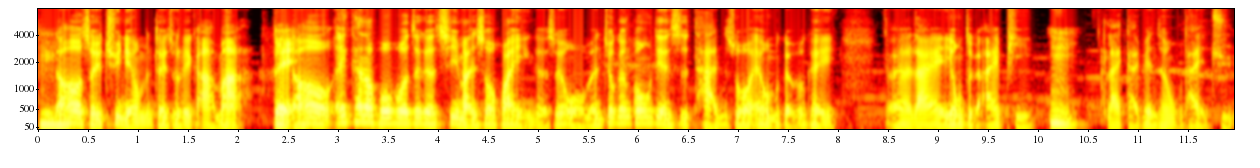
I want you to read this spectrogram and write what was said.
嗯、然后所以去年我们推出了一个阿嬷。对，然后哎，看到婆婆这个戏蛮受欢迎的，所以我们就跟公共电视谈说，哎，我们可不可以呃来用这个 IP，嗯，来改编成舞台剧？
